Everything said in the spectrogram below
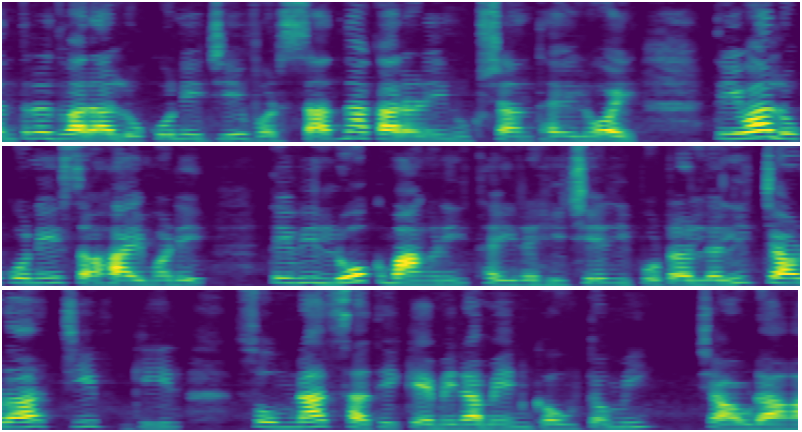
તંત્ર દ્વારા લોકોને જે વરસાદના કારણે નુકસાન થયેલ હોય તેવા લોકોને સહાય મળે તેવી લોક માંગણી થઈ રહી છે. રિપોર્ટર લલિત ચાવડા, ચીફ ગીર સોમનાથ સાથે કેમેરામેન ગૌતમી ચાવડા.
